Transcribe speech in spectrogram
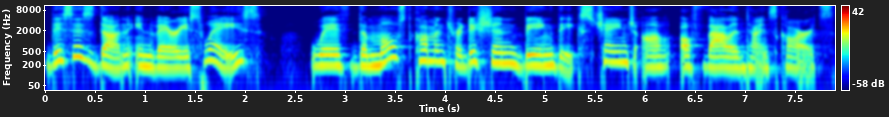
This is done in various ways, with the most common tradition being the exchange of, of Valentine's cards.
